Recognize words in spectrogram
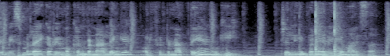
ऐसे हम इस मलाई का भी मक्खन बना लेंगे और फिर बनाते हैं घी। चलिए, बने रहिए हमारे साथ।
